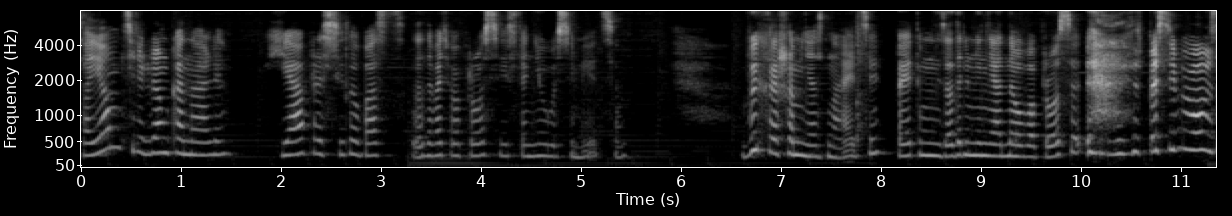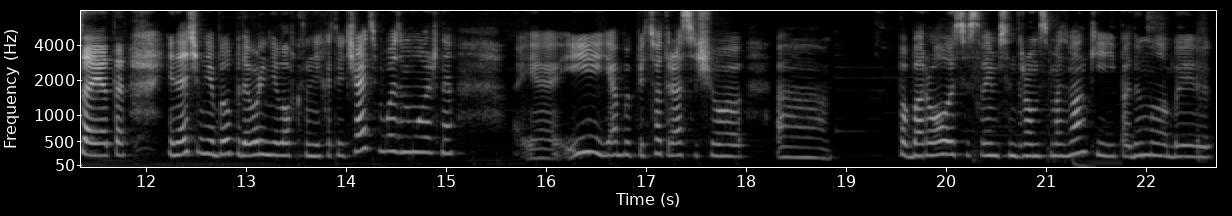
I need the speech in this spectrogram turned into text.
Своем телеграм-канале Я просила вас задавать вопросы, если они у вас имеются. Вы хорошо меня знаете, поэтому не задали мне ни одного вопроса. Спасибо вам за это. Иначе мне было бы довольно неловко на них отвечать, возможно. Э, и я бы 500 раз еще э, поборолась со своим синдромом самозванки и подумала бы,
